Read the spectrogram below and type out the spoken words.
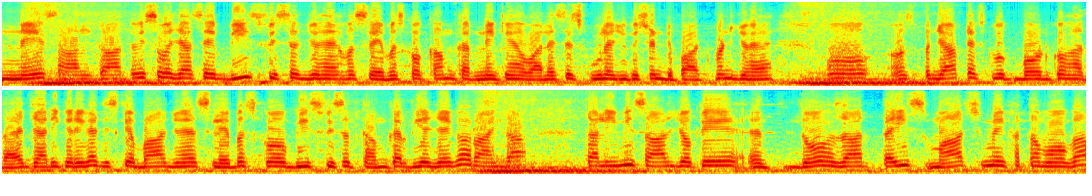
नए साल का। तो इस वजह से 20 फ़ीसद जो है वो सिलेबस को कम करने के हवाले से स्कूल एजुकेशन डिपार्टमेंट जो है वो पंजाब टेक्स्ट बुक बोर्ड को हदायत जारी करेगा, जिसके बाद जो है सिलेबस को 20 फ़ीसद कम कर दिया जाएगा और आइंदा तालीमी साल जो कि 2023 मार्च में ख़त्म होगा।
